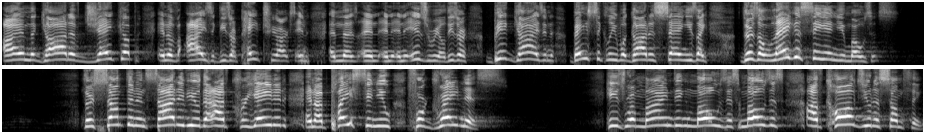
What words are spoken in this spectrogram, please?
I am the God of Jacob and of Isaac. These are patriarchs in, in, the, in, in, in Israel. These are big guys. And basically, what God is saying, He's like, there's a legacy in you, Moses. There's something inside of you that I've created and I've placed in you for greatness. He's reminding Moses, Moses, I've called you to something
